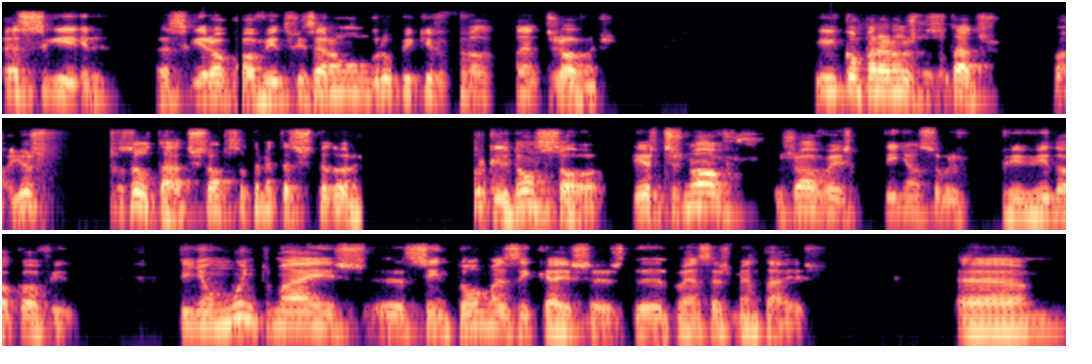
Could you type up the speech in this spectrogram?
a seguir, a seguir ao Covid, fizeram um grupo equivalente de jovens e compararam os resultados. Bom, e os resultados são absolutamente assustadores. Porque não só estes novos jovens que tinham sobrevivido ao Covid tinham muito mais uh, sintomas e queixas de doenças mentais, uh,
